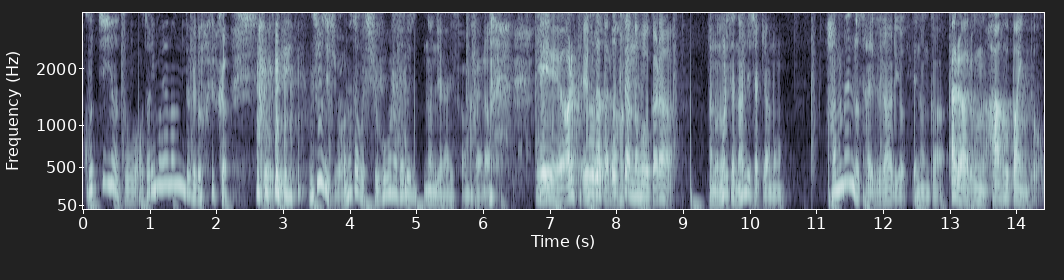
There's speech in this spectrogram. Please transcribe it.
こっちだと当たり前なんだけど」とか。言われて「え嘘でしょ？あなたが主語なだけなんじゃないですか」みたいな。いやいやいやあれ普通だから。え奥さんの方から「あののりさん何でしたっけ？あの半分のサイズがあるよ」ってなんか。あるあるうん。ハーフパイント。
